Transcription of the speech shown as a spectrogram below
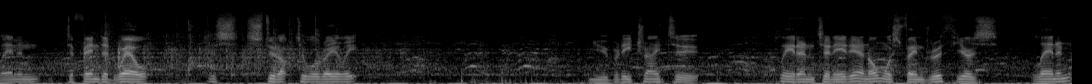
Lennon defended well, just stood up to O'Reilly. Newbury tried to play it into an area and almost found Ruth. Here's Lennon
